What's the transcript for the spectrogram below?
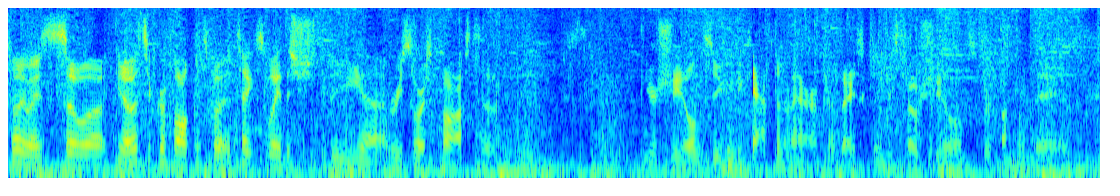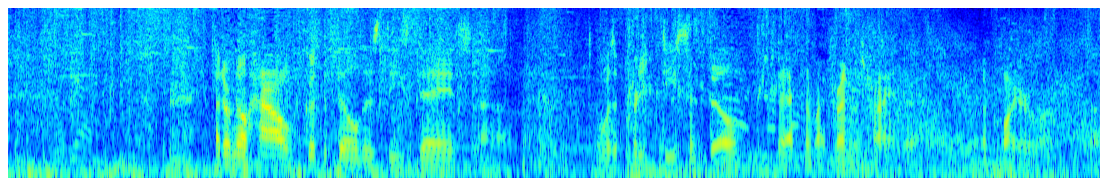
So anyways, so, uh, you know, it's a Gyrfalcon's but It takes away the, the uh, resource cost of your shield, so you can be Captain America, basically. Just throw shields for fucking days. I don't know how good the build is these days. Um, it was a pretty decent build back when my friend was trying to acquire one.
